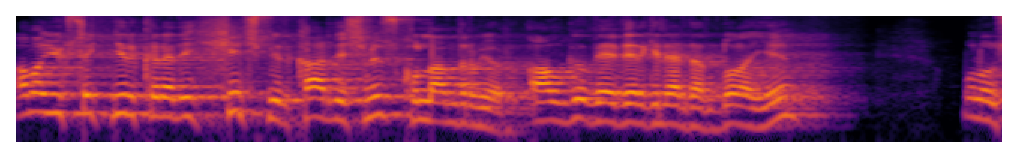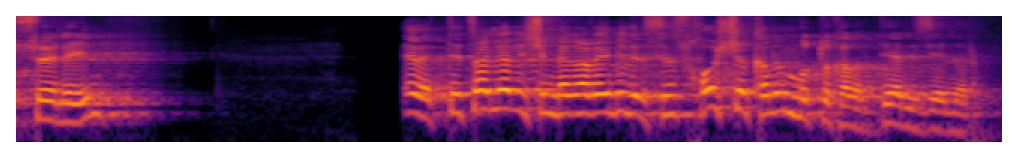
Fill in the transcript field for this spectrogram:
ama yüksek bir kredi hiçbir kardeşimiz kullandırmıyor. Algı ve vergilerden dolayı bunu söyleyeyim. Evet detaylar için beni arayabilirsiniz. Hoşça kalın, mutlu kalın diğer izleyenlerim.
